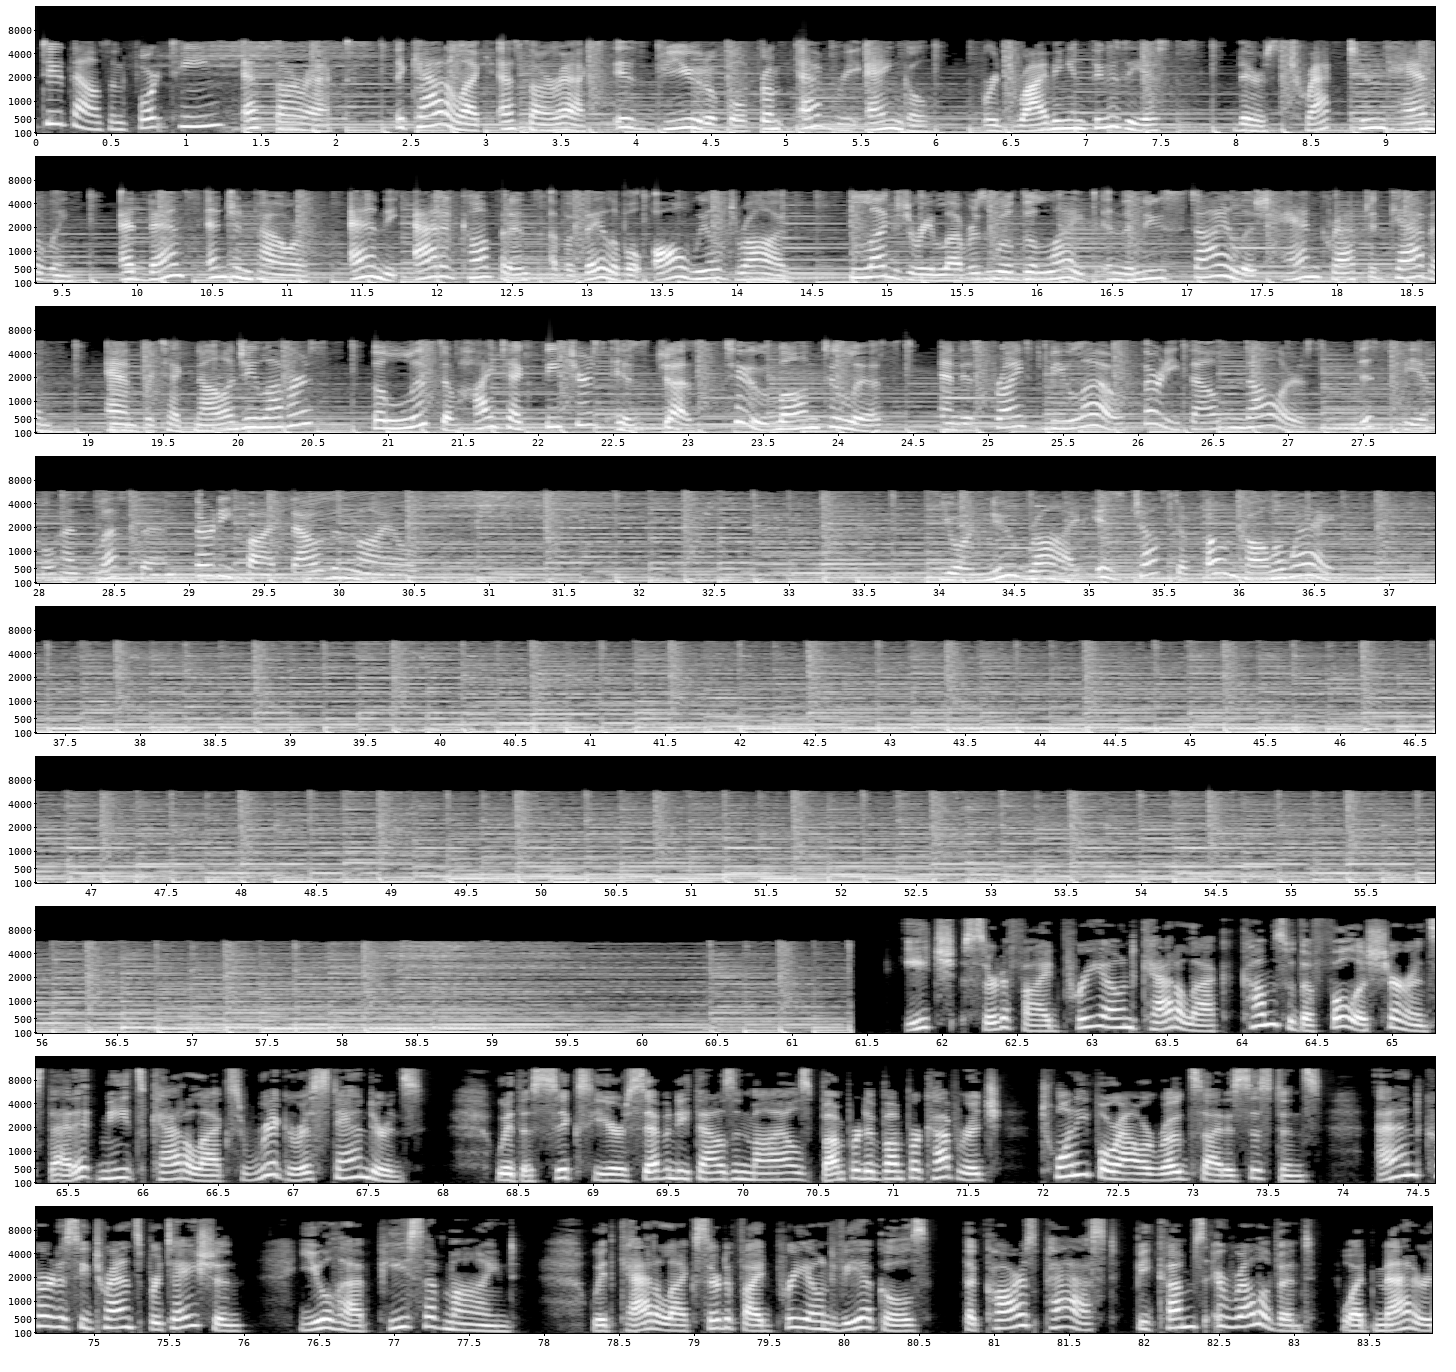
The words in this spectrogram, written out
The 2014 SRX. The Cadillac SRX is beautiful from every angle. For driving enthusiasts, there's track-tuned handling, advanced engine power, and the added confidence of available all-wheel drive. Luxury lovers will delight in the new stylish handcrafted cabin. And for technology lovers, the list of high-tech features is just too long to list and is priced below $30,000. This vehicle has less than 35,000 miles. Your new ride is just a phone call away. Each certified pre-owned Cadillac comes with a full assurance that it meets Cadillac's rigorous standards. With a six-year, 70,000 miles bumper-to-bumper coverage, 24-hour roadside assistance, and courtesy transportation, you'll have peace of mind. With Cadillac certified pre-owned vehicles, the car's past becomes irrelevant. What matters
